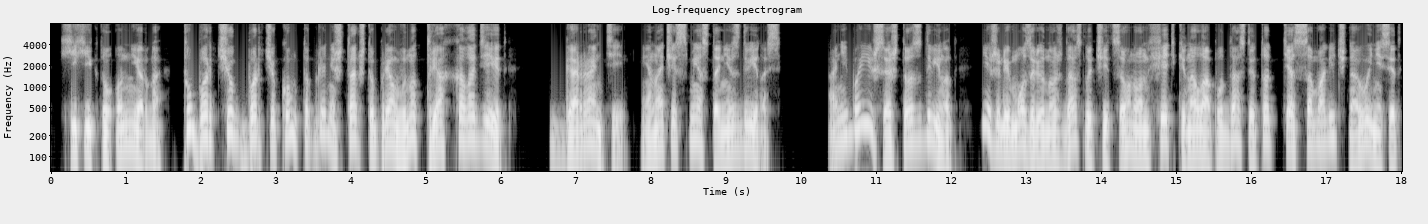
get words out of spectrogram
— хихикнул он нервно. «То Борчук Борчуком, то глянешь так, что прям внутрях холодеет. Гарантии, иначе с места не сдвинусь. А не боишься, что сдвинут? Ежели Мозырю нужда случится, он он Федьке на лапу даст, и тот тебя самолично вынесет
